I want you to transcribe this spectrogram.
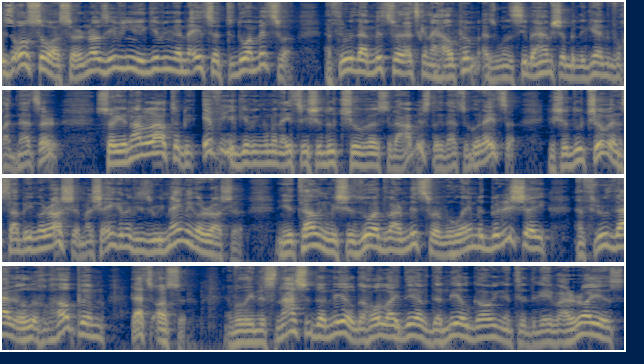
is also asur. Words, even you're giving an Eitzah to do a mitzvah, and through that mitzvah, that's going to help him, as we'll see by Hamshab and again Nebuchadnezzar. So you're not allowed to be. If you're giving him an Eitzah, you should do tshuva. So obviously, that's a good Eitzah. You should do tshuva and stop being a Rasha. Mashenkin, if he's remaining a Rasha, and you're telling him he should do a dvar mitzvah, and through that it'll help him, that's asur. And Nasu Daniel, the whole idea of Daniel going into the Geva Aroyas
